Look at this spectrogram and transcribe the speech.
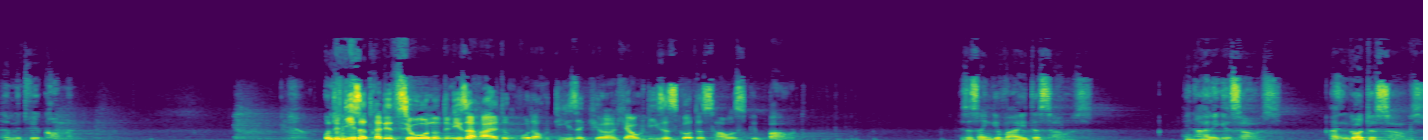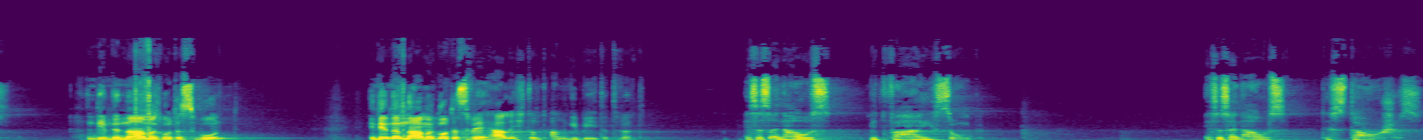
damit wir kommen. Und in dieser Tradition und in dieser Haltung wurde auch diese Kirche, auch dieses Gotteshaus gebaut. Es ist ein geweihtes Haus ein heiliges Haus, ein Gotteshaus, in dem der Name Gottes wohnt, in dem der Name Gottes verherrlicht und angebetet wird. Es ist ein Haus mit Verheißung. Es ist ein Haus des Tausches.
